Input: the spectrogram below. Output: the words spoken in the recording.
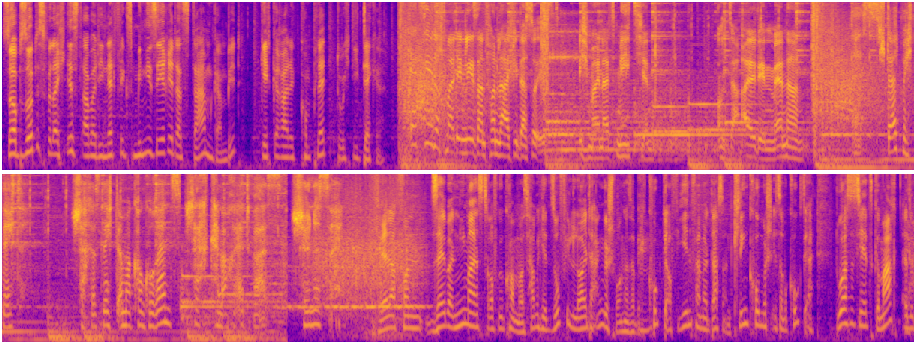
So absurd es vielleicht ist, aber die Netflix-Miniserie Das Damen-Gambit geht gerade komplett durch die Decke. Erzähl doch mal den Lesern von Life, wie das so ist. Ich meine als Mädchen. Unter all den Männern. Es stört mich nicht. Schach ist nicht immer Konkurrenz. Schach kann auch etwas Schönes sein. Ich wäre davon selber niemals drauf gekommen. Was haben mich jetzt so viele Leute angesprochen? Ich habe ich guck dir auf jeden Fall mal das an. Klingt komisch, ist aber guck dir an. Du hast es jetzt gemacht. Also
